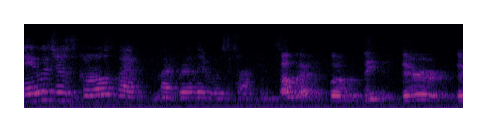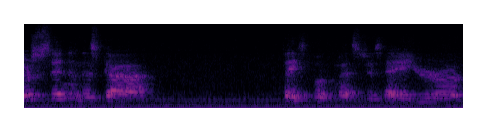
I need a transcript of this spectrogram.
It was just girls my, my brother was talking to. Okay, but they, they're they're sending this guy Facebook messages. Hey, you're a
